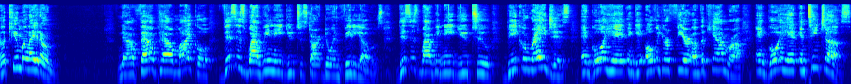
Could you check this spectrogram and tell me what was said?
Accumulate them. Now, Foul Pal Michael, this is why we need you to start doing videos. This is why we need you to be courageous and go ahead and get over your fear of the camera and go ahead and teach us.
